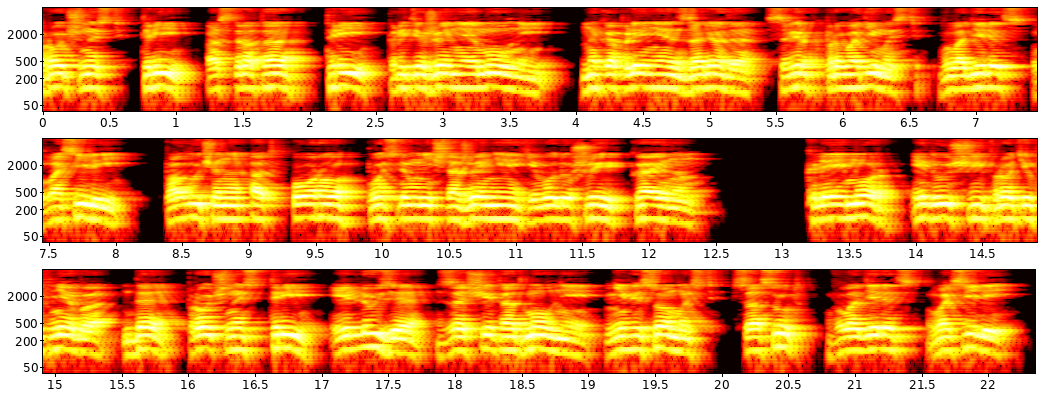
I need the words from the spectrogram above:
прочность 3, острота 3, притяжение молний, накопление заряда, сверхпроводимость, владелец Василий. Получено от Поро после уничтожения его души Каином. Клеймор, идущий против неба, Д, прочность 3, иллюзия, защита от молнии, невесомость, сосуд, владелец Василий.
